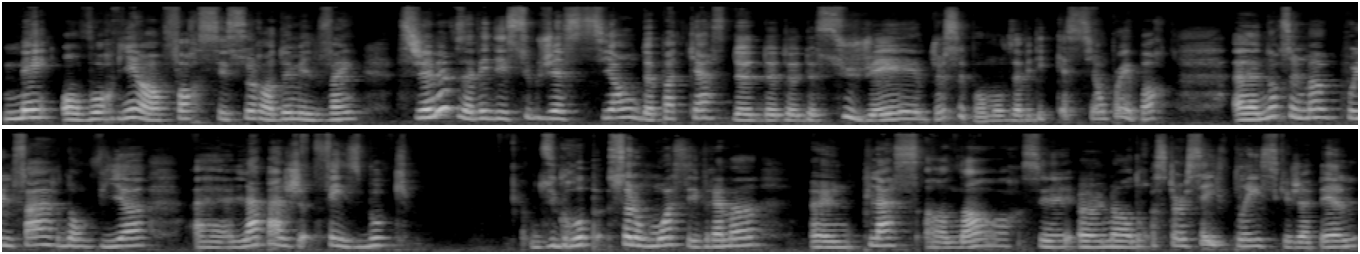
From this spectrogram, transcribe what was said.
Mais on vous revient en force, c'est sûr, en 2020. Si jamais vous avez des suggestions de podcasts, de, sujets, je sais pas, vous avez des questions, peu importe, euh, non seulement vous pouvez le faire donc via euh, la page Facebook du groupe. Selon moi, c'est vraiment une place en or. C'est un endroit, c'est un safe place que j'appelle.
